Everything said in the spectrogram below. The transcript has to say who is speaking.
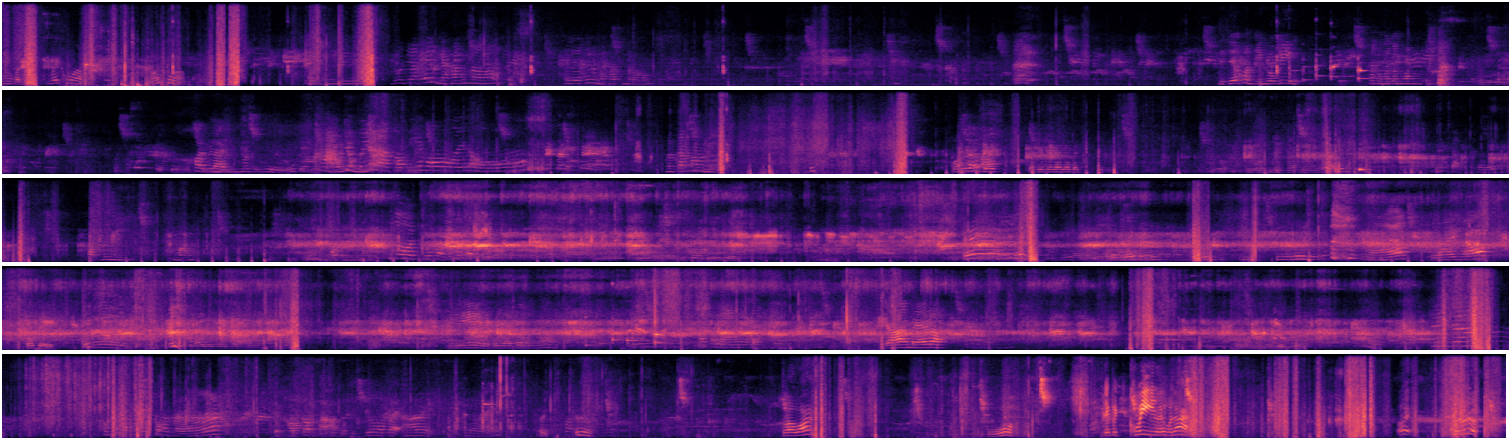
Speaker 1: อืมกว่าไม่ขวบไม่ขวบ
Speaker 2: โดนจระเข้หลุดนะคะคุณน้องโดนจระเข้หลุดนะคะคุณน้องเดี๋ยวเจอคนจริงเขาวิ่งถ้าตรงมาจนทองคอยไปเลยมันโอ้โหขาวอย่างเนี้ย
Speaker 3: เขาพี่ห้องไว้เหรอ
Speaker 2: มันตั้งมั่นดี
Speaker 1: ว่าเดี๋ยวเดี๋ยวเดี๋ยวเดี๋ยวเดี๋ยวเดี๋ยว
Speaker 2: ไม่มีมั้งจับอันนี้มั้ง
Speaker 3: พี่โดนดูของที่ตัดติด
Speaker 1: เอ๊ะผมไม่ผมไม่ดีเลย
Speaker 3: แล้วไปครับ
Speaker 1: โอเค
Speaker 3: นี่ไปย้าย ตัวเองนะ
Speaker 1: ยาแม่ล่ะ
Speaker 3: พี่นะเขาไปทำงานก่อนนะเดี๋ยวเขากลับมาเอาสติ๊กเกอร์มาแปะให้ใช่ไหม
Speaker 1: เอ้ยเออคาวันโอ้โหได้เป็นคุยเลยหัวหน้าเฮ้ยเฮ้ย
